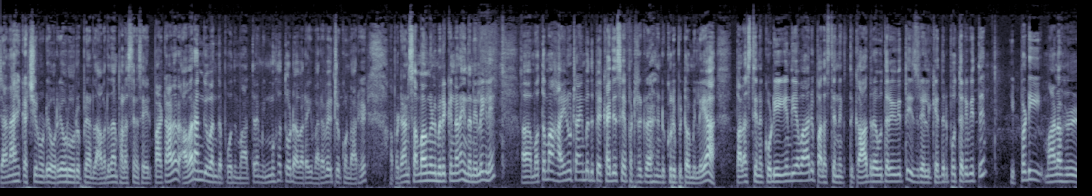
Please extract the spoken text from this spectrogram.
ஜனநாயக கட்சியினுடைய ஒரே ஒரு உறுப்பினர் அவர் தான் பலஸ்தீன செயற்பாட்டாளர். அவர் அங்கு வந்த போது மாத்திரம் இன்முகத்தோடு அவரை வரவேற்றுக் கொண்டார்கள். அப்படியான சம்பவங்களும் இருக்கின்றன. இந்த நிலையிலே மொத்தமாக ஐநூற்றி ஐம்பது பேர் கைது செய்யப்பட்டிருக்கிறார்கள் என்று குறிப்பிட்டோம் இல்லையா? பலஸ்தீன கொடியை ஏந்தியவாறு பலஸ்தீனத்துக்கு ஆதரவு தெரிவித்து இஸ்ரேலுக்கு எதிர்ப்பு தெரிவித்து இப்படி மாணவர்கள்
